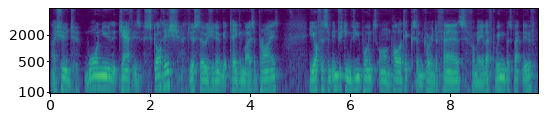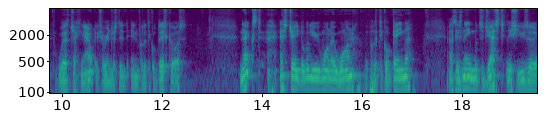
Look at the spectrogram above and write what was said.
I should warn you that Geoff is Scottish, just so as you don't get taken by surprise. He offers some interesting viewpoints on politics and current affairs from a left wing perspective, worth checking out if you're interested in political discourse. Next, SJW101, the political gamer. As his name would suggest, this user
